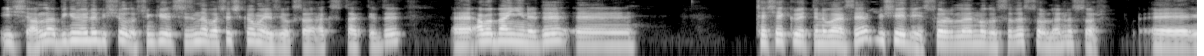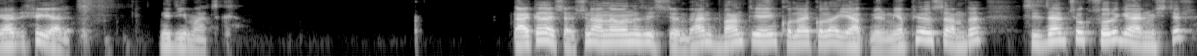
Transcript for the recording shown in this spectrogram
İnşallah bir gün öyle bir şey olur. Çünkü sizinle başa çıkamayız yoksa aksi takdirde. Ee, ama ben yine de e, teşekkür ettiğini varsa bir şey değil. Soruların olursa da sorularını sor. Ee, yani şey yani ne diyeyim artık. Arkadaşlar şunu anlamanızı istiyorum. Ben bant yayın kolay kolay yapmıyorum. Yapıyorsam da sizden çok soru gelmiştir.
